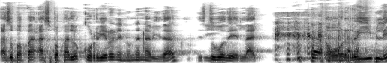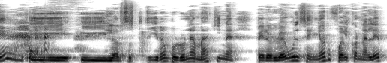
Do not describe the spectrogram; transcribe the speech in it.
a su papá, a su papá lo corrieron en una Navidad, estuvo de la horrible y, y lo sustituyeron por una máquina, pero luego el señor fue al Conalep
